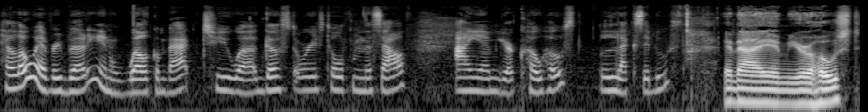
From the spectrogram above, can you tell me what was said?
Hello, everybody, and welcome back to uh, Ghost Stories Told from the South. I am your co host, Lexi Booth. And I am your host,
